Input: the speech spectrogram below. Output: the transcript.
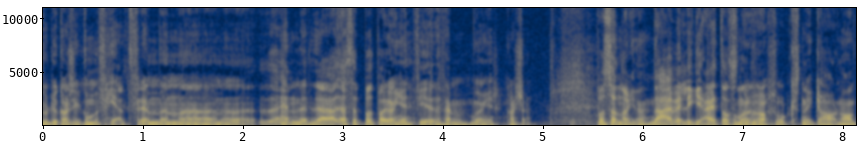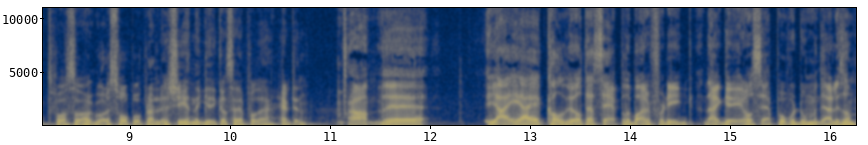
burde kanskje ikke komme helt frem, men, eh, men det hender. Er, jeg har sett på et par ganger. Fire-fem ganger, kanskje. På søndagene. Det er veldig greit altså når voksne ikke har noe annet på, så går det såpeopera eller ski. Det gidder ikke å se på det hele tiden. Ja, det jeg, jeg kaller jo at jeg ser på det bare fordi det er gøy å se på hvor dumme de er, liksom.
